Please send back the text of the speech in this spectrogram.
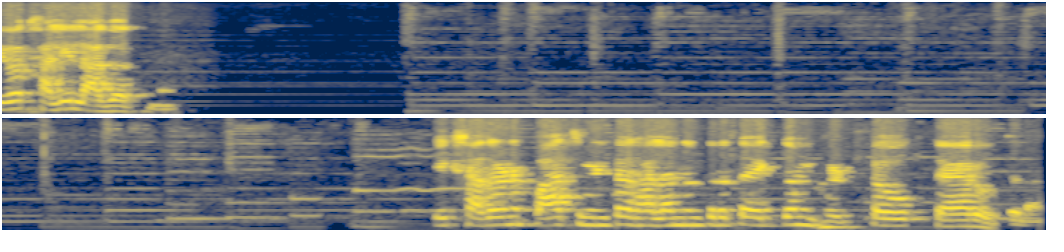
किंवा खाली लागत नाही. एक साधारण पाच मिनिटं झाल्यानंतर तर एकदम घट्ट ओक तयार होतं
